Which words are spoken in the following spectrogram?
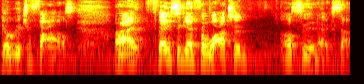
Go get your files. All right, thanks again for watching. I'll see you next time.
